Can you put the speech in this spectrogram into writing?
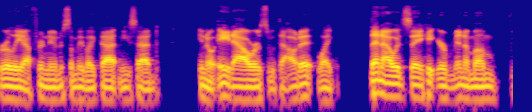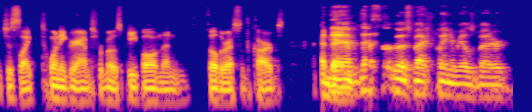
early afternoon or something like that, and he's had you know eight hours without it. Like then I would say hit your minimum, which is like twenty grams for most people, and then fill the rest with carbs. And yeah, then that still goes back to planning your meals better.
